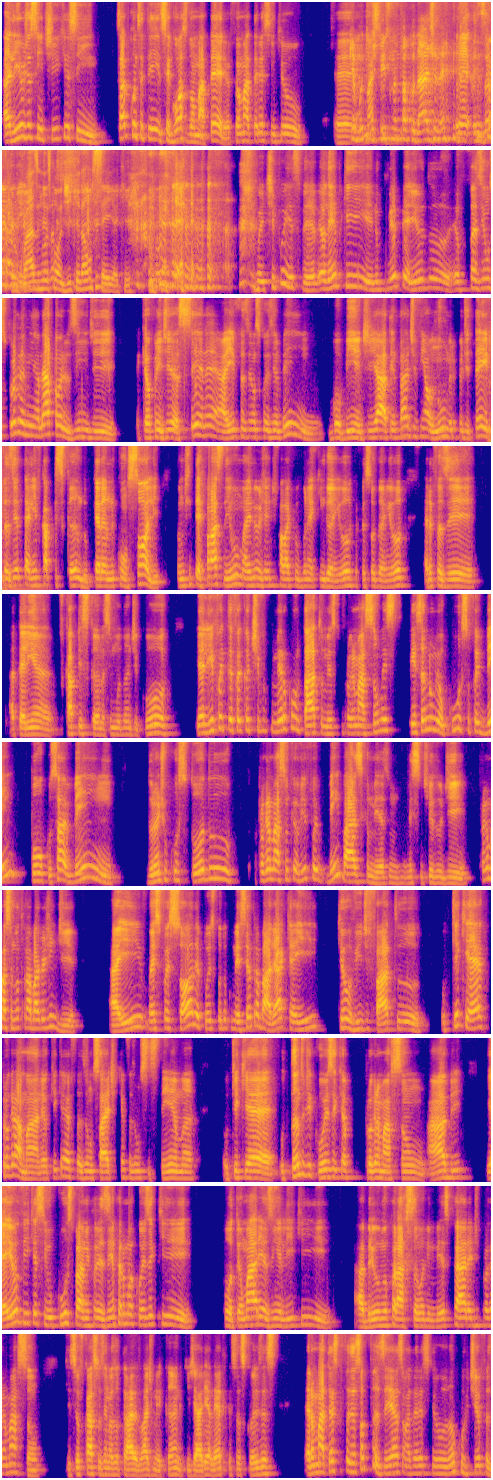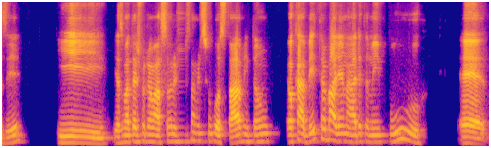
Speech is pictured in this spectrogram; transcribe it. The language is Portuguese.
Ali eu já senti que assim, sabe quando você tem, você gosta de uma matéria? Foi uma matéria assim que eu é, que é muito difícil que... na faculdade, né? É, exatamente. Eu quase respondi que não sei aqui. É, foi tipo isso mesmo. Eu lembro que no primeiro período eu fazia uns programinhos aleatóriozinhos de que eu aprendi a ser, né? Aí fazia umas coisinhas bem bobinhas de ah, tentar adivinhar o número que eu editei e fazer a telinha ficar piscando, que era no console, não tinha interface nenhuma. Aí meu jeito de falar que o bonequinho ganhou, que a pessoa ganhou, era fazer a telinha ficar piscando, assim, mudando de cor. E ali foi, foi que eu tive o primeiro contato mesmo com programação, mas pensando no meu curso, foi bem pouco, sabe? Bem. Durante o curso todo, a programação que eu vi foi bem básica mesmo, nesse sentido de programação do trabalho hoje em dia. Aí, mas foi só depois, quando eu comecei a trabalhar, que aí que eu vi de fato o que, que é programar, né? O que, que é fazer um site, o que é fazer um sistema, o que, que é o tanto de coisa que a programação abre. E aí eu vi que assim o curso para mim, por exemplo, era uma coisa que pô, tem uma areazinha ali que abriu o meu coração ali mesmo, que é a área de programação. E se eu ficasse fazendo as outras áreas lá de mecânica, área elétrica, essas coisas, eram matérias que eu fazia só para fazer, as matérias que eu não curtia fazer. E, e, as matérias de programação eram justamente isso que eu gostava. Então, eu acabei trabalhando na área também por é,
